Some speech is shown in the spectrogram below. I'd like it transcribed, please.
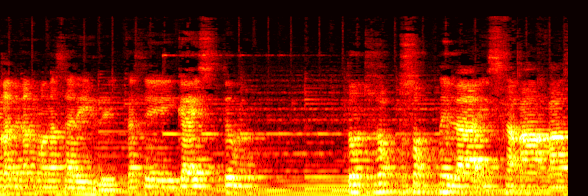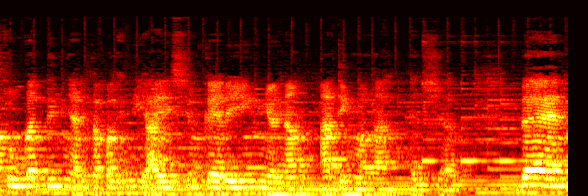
yung kanilang mga sarili. Kasi guys, itong, tusok-tusok nila is nakakasugat din yan kapag hindi ayos yung carrying nyo ng ating mga headshot. Then,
